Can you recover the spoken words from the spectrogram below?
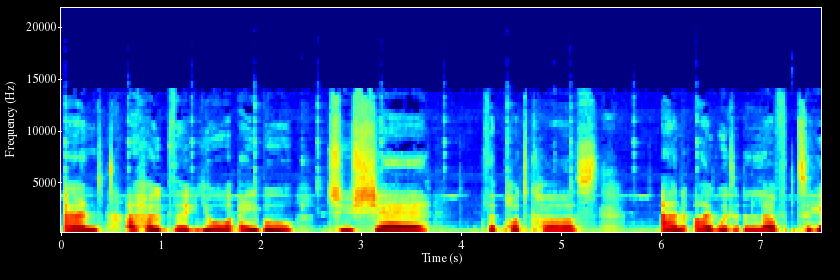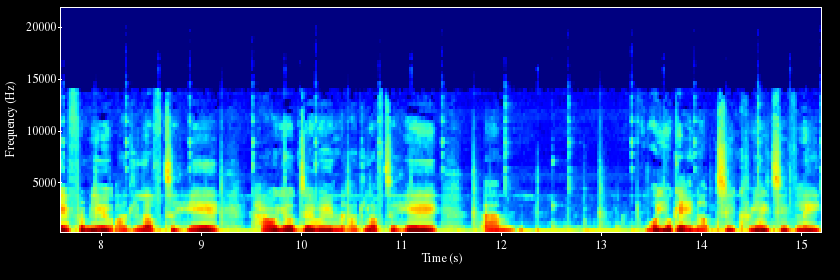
and I hope that you're able to share the podcast and I would love to hear from you. I'd love to hear how you're doing. I'd love to hear um, what you're getting up to creatively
